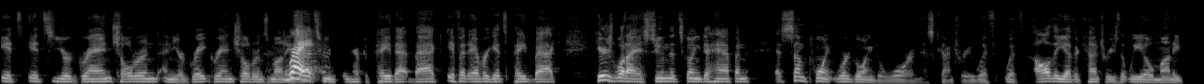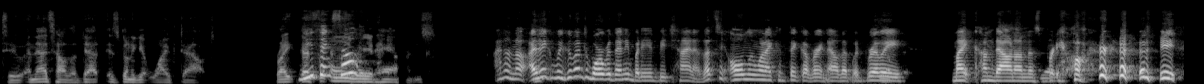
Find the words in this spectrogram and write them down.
It's it's your grandchildren and your great grandchildren's money. Right. That's who's going to have to pay that back if it ever gets paid back. Here's what I assume that's going to happen. At some point, we're going to war in this country with with all the other countries that we owe money to, and that's how the debt is going to get wiped out. Right? You think the only so? way it happens. I don't know. I think if we go into war with anybody, it'd be China. That's the only one I can think of right now that would really might come down on us Yeah. pretty hard. would be,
